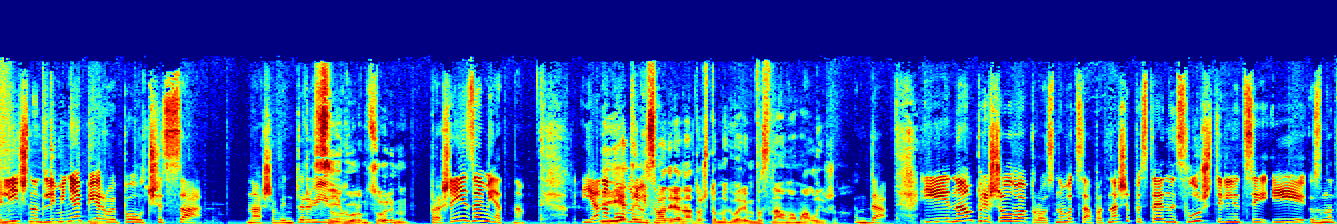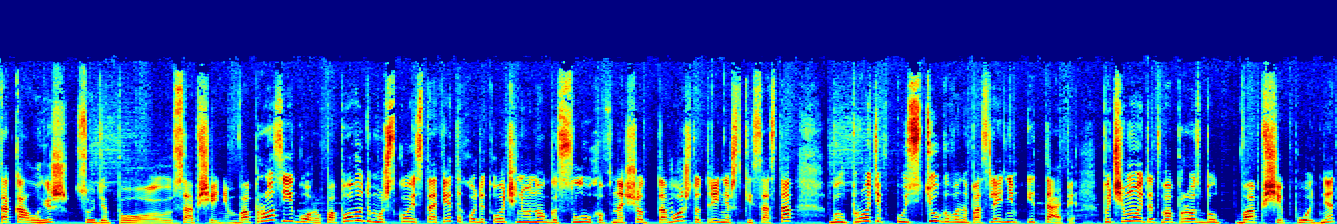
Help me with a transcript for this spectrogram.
Лично для меня первые полчаса нашего интервью С Егором Сориным? прошли незаметно. Я И напомню, это несмотря на то, что мы говорим в основном о лыжах. Да. И нам пришел вопрос на WhatsApp от нашей постоянной слушательницы и знатока лыж, судя по сообщениям. Вопрос Егору. По поводу мужской эстафеты ходит очень много слухов насчет того, что тренерский состав был против Устюгова на последнем этапе. Почему этот вопрос был вообще поднят?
